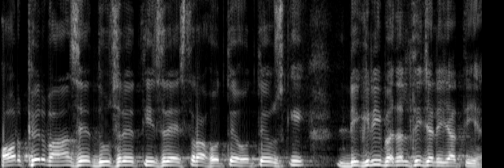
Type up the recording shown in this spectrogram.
اور پھر وہاں سے دوسرے، تیسرے اس طرح ہوتے ہوتے اس کی ڈگری بدلتی چلی جاتی ہے۔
